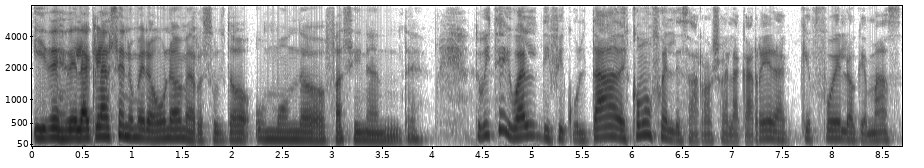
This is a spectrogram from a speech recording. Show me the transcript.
y desde la clase número uno me resultó un mundo fascinante. ¿Tuviste igual dificultades? ¿Cómo fue el desarrollo de la carrera? ¿Qué fue lo que más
